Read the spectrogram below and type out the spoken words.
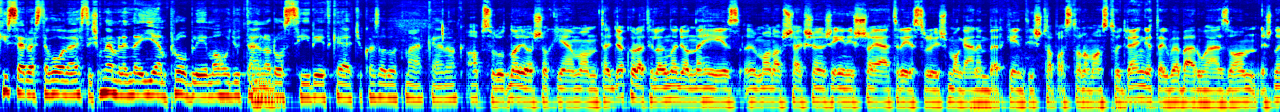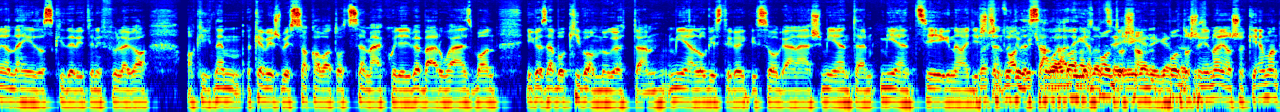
kiszervezte volna ezt, és nem lenne ilyen probléma, hogy utána hmm. rossz hírét keltjük az adott márkának. Abszolút, nagyon sok ilyen van. Tehát gyakorlatilag nagyon nehéz manapság sajnos én is saját részről is magánemberként is tapasztalom azt, hogy rengeteg webáruházon, és nagyon nehéz azt kideríteni, főleg a, akik nem kevésbé szakavatott szemek, hogy egy webáruházban igazából ki van mögöttem, milyen logisztikai kiszolgálás, milyen, ter, milyen cég, nagy Isten, ad számlát, igen, pontosan, cég, igen, pontosan, igen, nagyon sok ilyen van.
